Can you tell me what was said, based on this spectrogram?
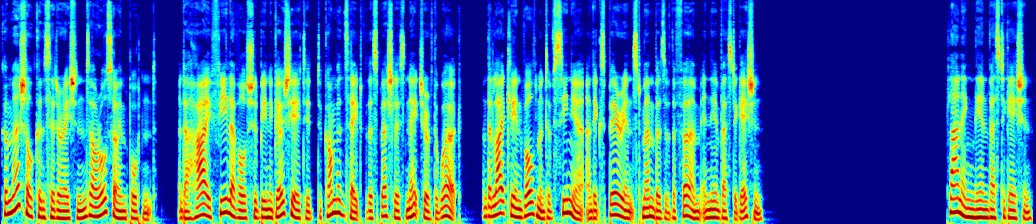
Commercial considerations are also important and a high fee level should be negotiated to compensate for the specialist nature of the work and the likely involvement of senior and experienced members of the firm in the investigation. Planning the investigation.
